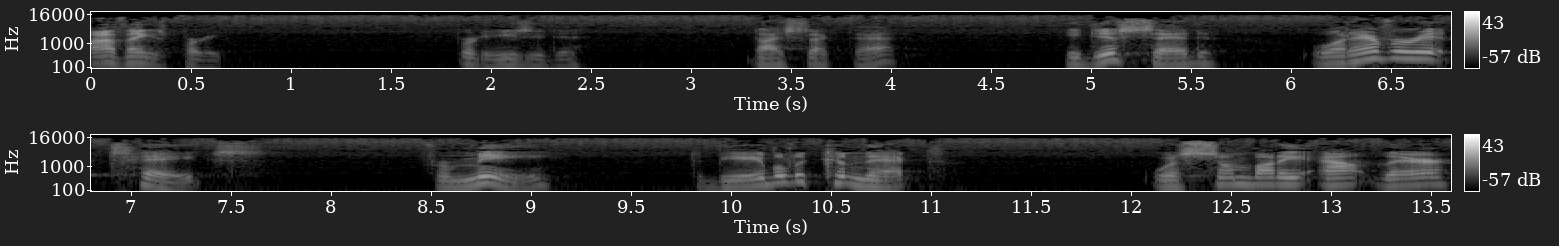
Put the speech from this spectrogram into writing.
I think it's pretty, pretty easy to dissect that. He just said, whatever it takes for me to be able to connect with somebody out there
